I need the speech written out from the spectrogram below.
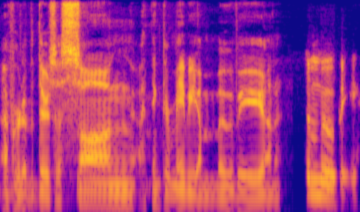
I've heard of it. There's a song. I think there may be a movie on it. The movie.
